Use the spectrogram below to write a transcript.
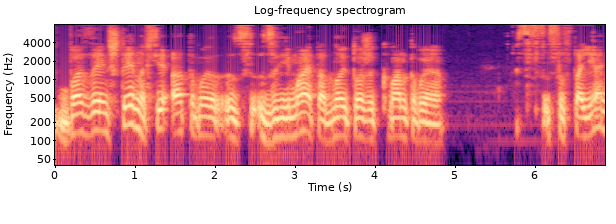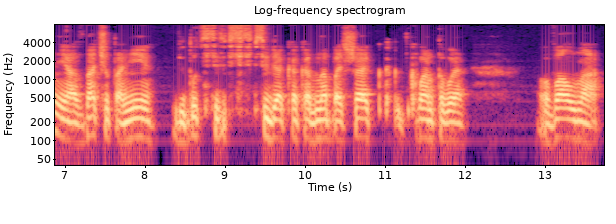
базы Эйнштейна все атомы занимают одно и то же квантовое состояние, а значит они ведут себя как одна большая квантовая волна.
